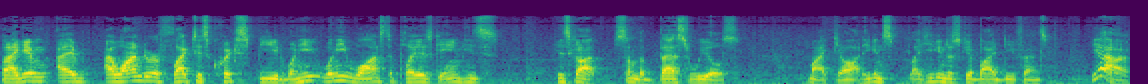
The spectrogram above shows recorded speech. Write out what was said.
but I gave him. I I wanted to reflect his quick speed when he when he wants to play his game. He's he's got some of the best wheels. My God, he can like he can just get by defense. Yeah,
